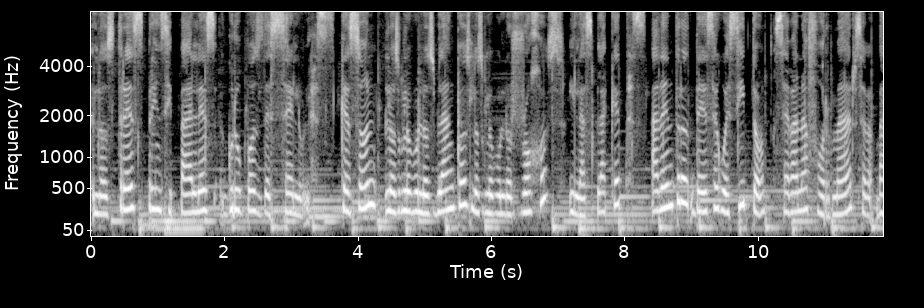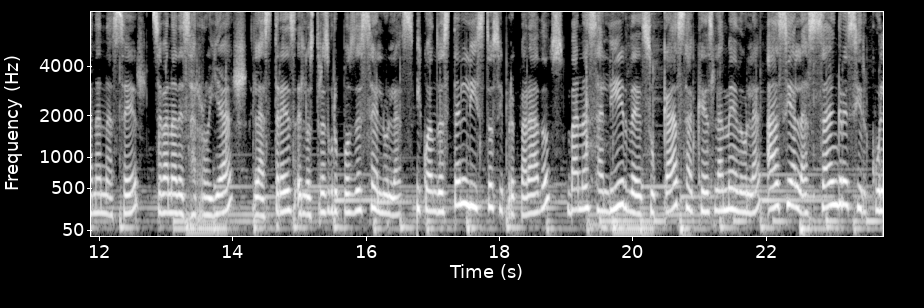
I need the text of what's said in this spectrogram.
los tres principales grupos de células, que son los glóbulos blancos, los glóbulos rojos y las plaquetas. Adentro de ese huesito se van a formar, se van a nacer, se van a desarrollar las tres, los tres grupos de células y cuando estén listos y preparados van a salir de su casa, que es la médula, hacia la sangre circular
